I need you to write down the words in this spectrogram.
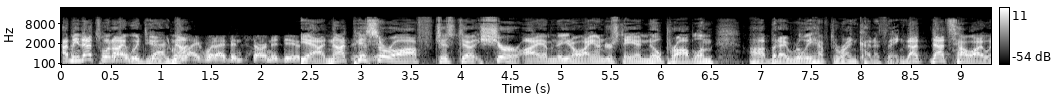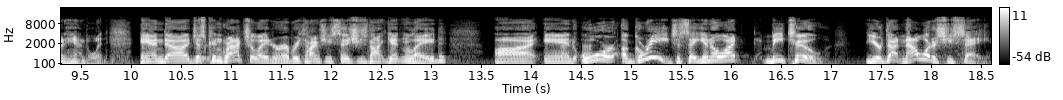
I mean, that's what I Sounds would do. Not like what I've been starting to do. yeah, not piss her off. Just uh, sure, I am. You know, I understand, no problem. Uh, but I really have to run, kind of thing. That that's how I would handle it. And uh, just congratulate her every time she says she's not getting laid, uh, and or agree. to say, you know what, me too. You're done. Now, what does she say?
